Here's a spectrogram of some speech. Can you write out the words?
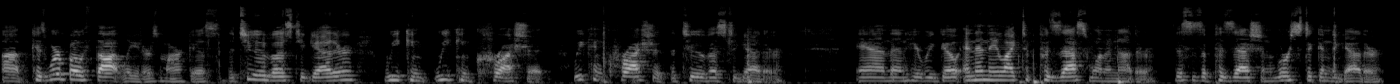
because uh, we're both thought leaders, Marcus. The two of us together, we can we can crush it. We can crush it, the two of us together. And then here we go. And then they like to possess one another. This is a possession. We're sticking together.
